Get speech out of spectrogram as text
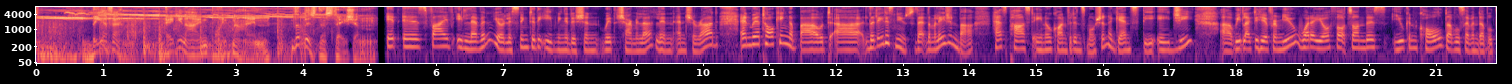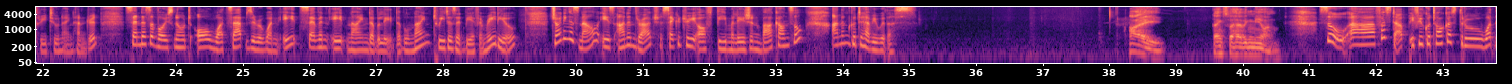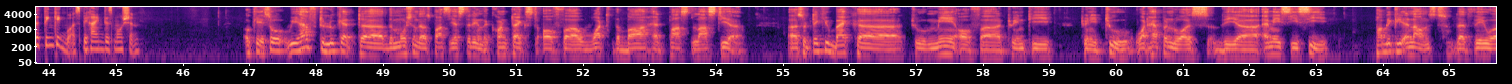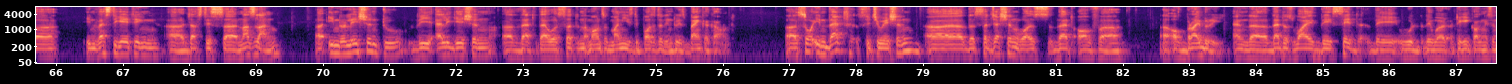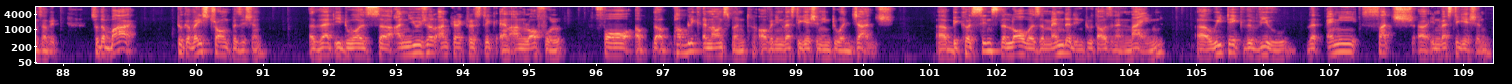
BFM 89.9, the business station. It is 5.11. You're listening to the evening edition with Sharmila, Lynn and Sharad. And we're talking about uh, the latest news that the Malaysian Bar has passed a no confidence motion against the AG. Uh, we'd like to hear from you. What are your thoughts on this? You can call 77332900. Send us a voice note or WhatsApp 018 789 Tweet us at BFM Radio. Joining us now is Anand Raj, Secretary of the Malaysian Bar Council. Anand, good to have you with us. Hi, thanks for having me on. So, uh, first up, if you could talk us through what the thinking was behind this motion. Okay, so we have to look at uh, the motion that was passed yesterday in the context of uh, what the bar had passed last year. Uh, so, take you back uh, to May of uh, 2022. What happened was the MACC publicly announced that they were investigating uh, Justice uh, Nazlan uh, in relation to the allegation uh, that there were certain amounts of monies deposited into his bank account. Uh, so, in that situation, uh, the suggestion was that of of bribery, and that is why they said they would they were taking cognizance of it. So the bar took a very strong position that it was unusual, uncharacteristic, and unlawful for a, the public announcement of an investigation into a judge. Uh, because since the law was amended in 2009, uh, we take the view that any such uh, investigation,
